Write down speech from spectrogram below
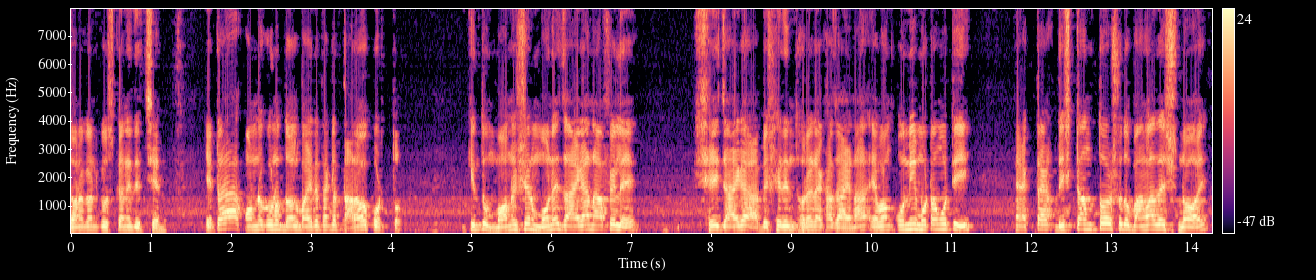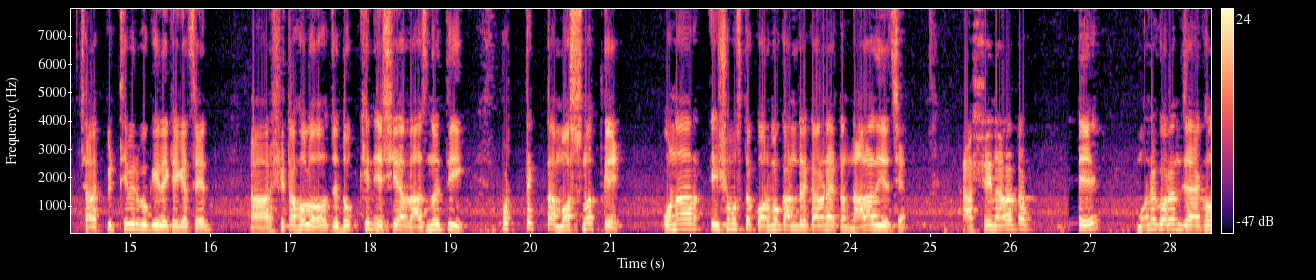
জনগণকে উস্কানি দিচ্ছেন। এটা অন্য কোনো দল বাইরে থাকলে তারাও করত। কিন্তু মানুষের মনে জায়গা না ফেলে সেই জায়গা বেশি দিন ধরে রাখা যায় না এবং উনি মোটামুটি একটা দৃষ্টান্ত শুধু বাংলাদেশ নয়, সারা পৃথিবীর বুকে রেখে গেছেন। আর সেটা হলো যে দক্ষিণ এশিয়ার রাজনৈতিক প্রত্যেকটা মসনদকে ওনার এই সমস্ত কর্মকাণ্ডের কারণে একটা নাড়া দিয়েছেন। আর সেই নাড়াটা মনে করেন যে এখন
